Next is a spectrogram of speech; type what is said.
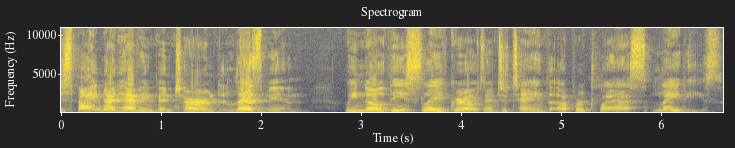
Despite not having been termed lesbian, we know these slave girls entertained the upper class ladies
